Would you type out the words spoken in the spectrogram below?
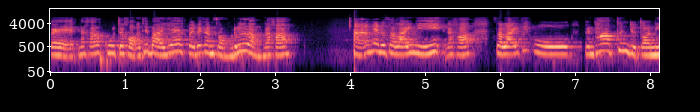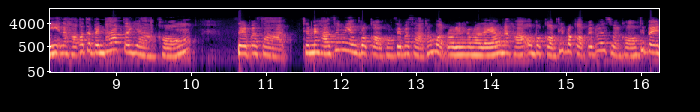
18 นะคะครูจะขออธิบายแยกไปด้วยกัน 2 เรื่องนะคะอ่านักเรียนดูสไลด์นี้นะคะ สไลด์ที่ครูเป็นภาพขึ้นอยู่ตอนนี้นะคะ ก็จะเป็นภาพตัวอย่างของเซลล์ประสาทใช่ไหมคะซึ่งมีองค์ประกอบของเซลล์ประสาททั้งหมดเราเรียนกันมาแล้วนะคะ องค์ประกอบที่ประกอบไปด้วยส่วนของที่เป็น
